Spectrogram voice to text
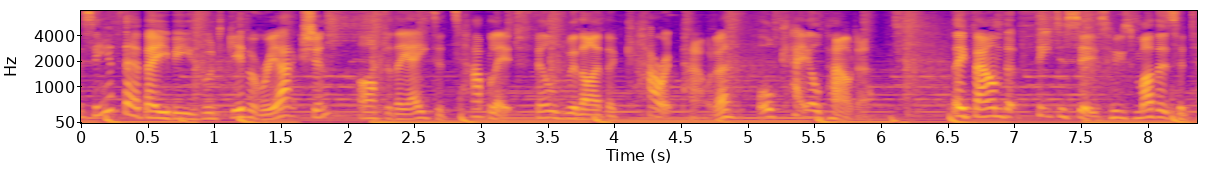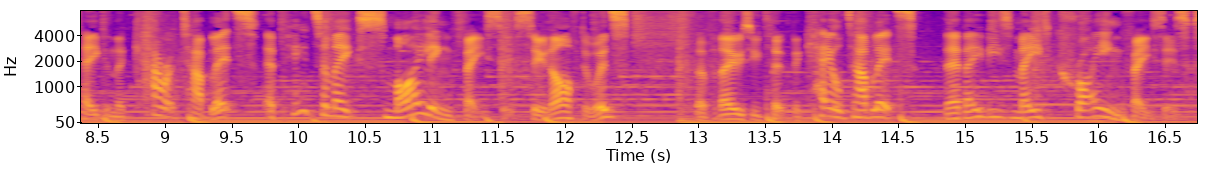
to see if their babies would give a reaction after they ate a tablet filled with either carrot powder or kale powder. They found that fetuses whose mothers had taken the carrot tablets appeared to make smiling faces soon afterwards, but for those who took the kale tablets, their babies made crying faces.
